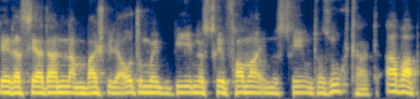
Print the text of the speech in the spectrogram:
der das ja dann am Beispiel der Automobilindustrie, Pharmaindustrie untersucht hat. Aber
